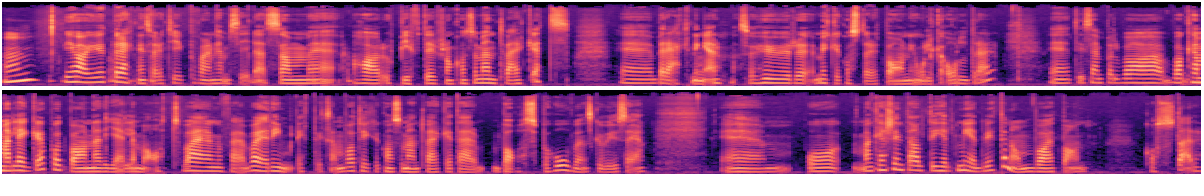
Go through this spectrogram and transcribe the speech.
Mm. Vi har ju ett beräkningsverktyg på vår hemsida som eh, har uppgifter från Konsumentverkets eh, beräkningar. Alltså hur mycket kostar ett barn i olika åldrar. Eh, till exempel vad, vad kan man lägga på ett barn när det gäller mat? Vad är, ungefär, vad är rimligt? Liksom? Vad tycker Konsumentverket är basbehoven ska vi ju säga. Ehm, och man kanske inte alltid är helt medveten om vad ett barn kostar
